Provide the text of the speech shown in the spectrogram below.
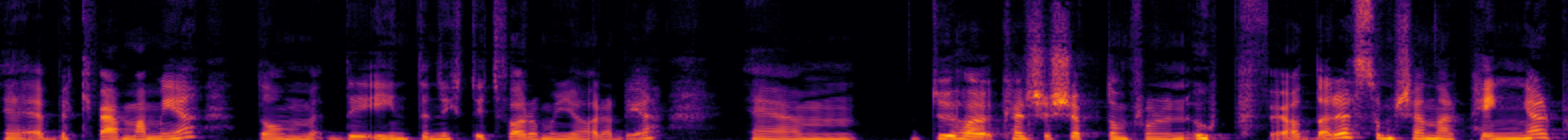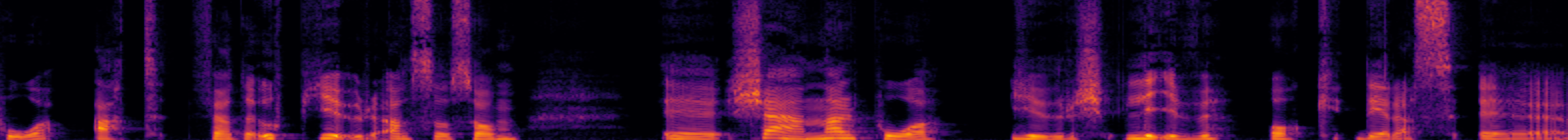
eh, bekväma med. De, det är inte nyttigt för dem att göra det. Eh, du har kanske köpt dem från en uppfödare som tjänar pengar på att föda upp djur, alltså som eh, tjänar på djurs liv och deras eh,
